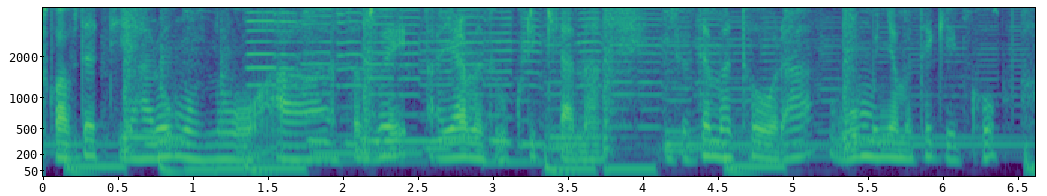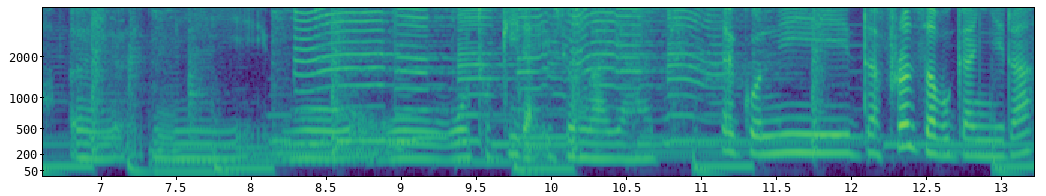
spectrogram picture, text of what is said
twavuze ati hari umuntu asanzwe yaramaze gukurikirana ibyo by'amatora w'umunyamategeko eh, wotubwira ibyo mwayahatse yego ni dafroza buganyira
